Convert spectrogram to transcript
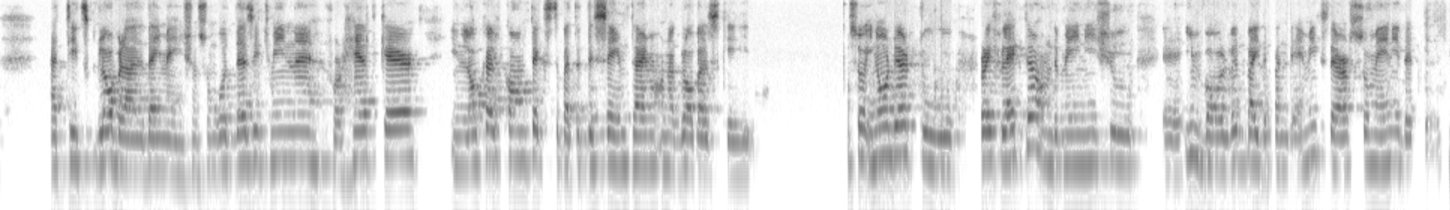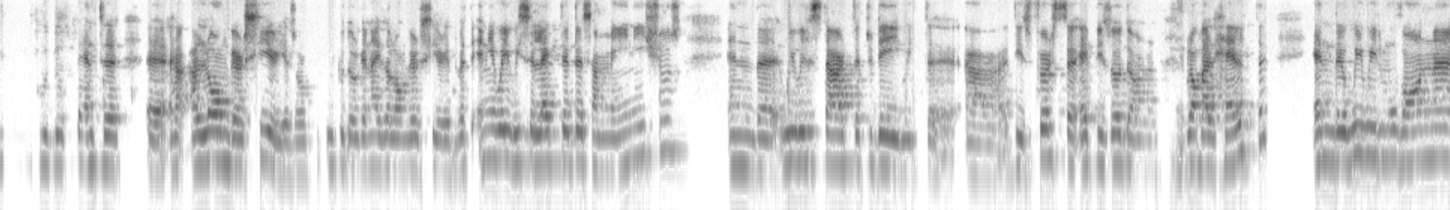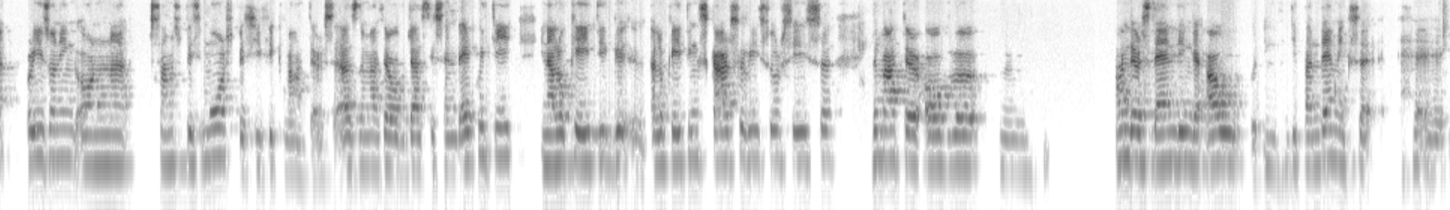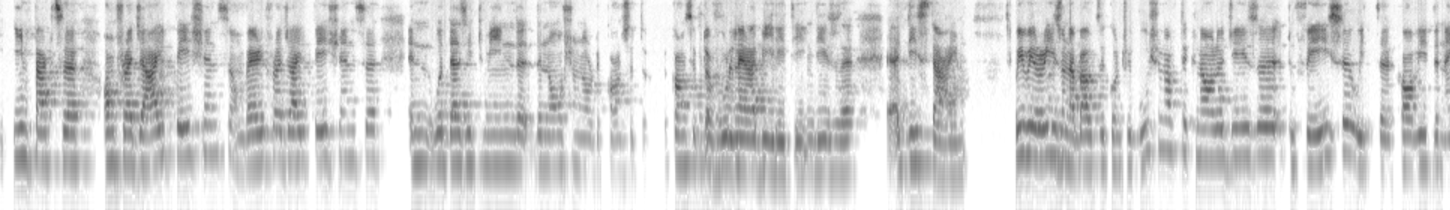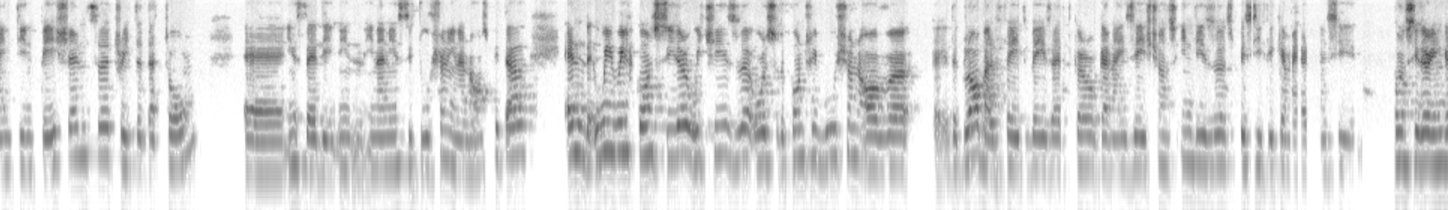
at its global dimension. So what does it mean for healthcare in local context, but at the same time on a global scale? So in order to reflect on the main issue uh, involved by the pandemics, there are so many that could spend uh, a longer series or we could organize a longer series. But anyway, we selected some main issues and uh, we will start today with uh, uh this first episode on global health and we will move on uh, reasoning on uh, some spe more specific matters as the matter of justice and equity in allocating, allocating scarce resources, the matter of um, understanding how the pandemics uh, impacts uh, on fragile patients, on very fragile patients, uh, and what does it mean, the, the notion or the concept, concept of vulnerability in this, uh, at this time. We will reason about the contribution of technologies uh, to face uh, with uh, COVID-19 patients treated at home uh, instead in, in, in, an institution, in an hospital. And we will consider which is uh, also the contribution of uh, the global faith-based healthcare organizations in this specific emergency, considering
